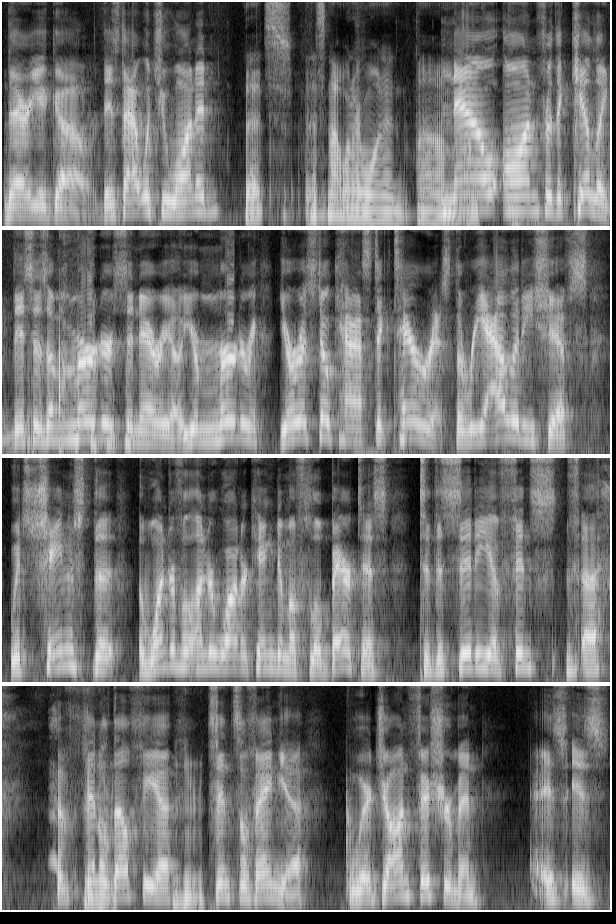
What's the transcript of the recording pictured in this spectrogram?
There you go. Is that what you wanted? that's that's not what I wanted. Um, Now on for the killing. This is a murder scenario. You're murdering. You're a stochastic terrorist. The reality shifts, which changed the, the wonderful underwater kingdom of Flobertus to the city of Fins, uh, of Philadelphia, Pennsylvania, where John Fisherman is is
